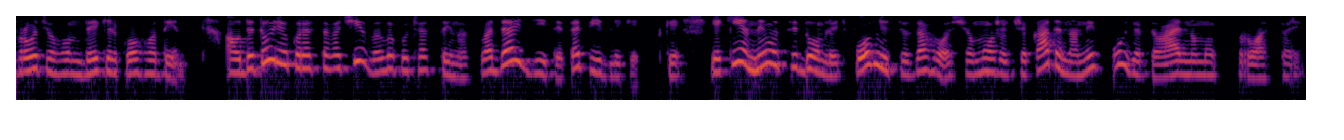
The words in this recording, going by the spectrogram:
протягом декількох годин. Аудиторію користувачів велику частину складають діти та підлітки, які не усвідомлюють повністю загроз, що можуть чекати на них у віртуальному просторі.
